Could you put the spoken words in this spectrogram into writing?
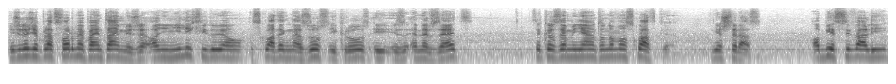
Jeżeli chodzi o Platformę, pamiętajmy, że oni nie likwidują składek na ZUS i KRUS i NFZ, tylko zamieniają to nową składkę. Jeszcze raz, obiecywali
